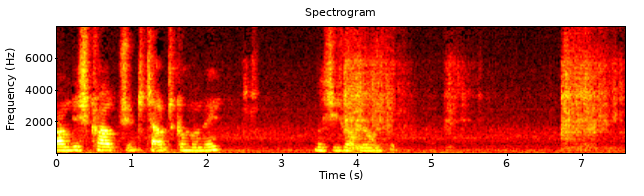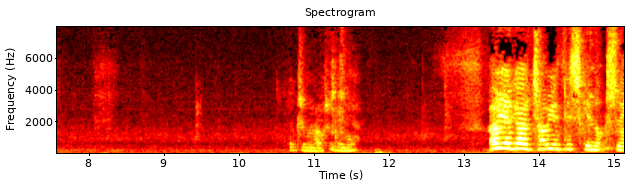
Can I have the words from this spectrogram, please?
I'm just crouching to tell to come me, which is what we always do. Think someone else is in here. Oh yeah, guys, tell you this skin looks sick.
